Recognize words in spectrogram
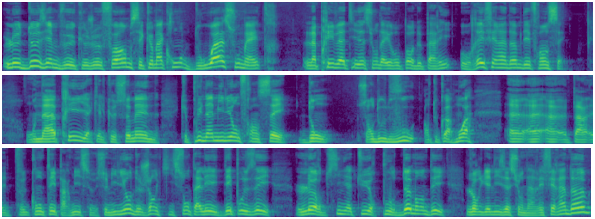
Le deuxième vœu que je forme, c'est que Macron doit soumettre la privatisation d'aéroports de Paris au référendum des Français. On a appris il y a quelques semaines que plus d'un million de Français, dont sans doute vous, en tout cas moi, euh, euh, euh compter parmi ce, ce, million de gens qui sont allés déposer leur signature pour demander l'organisation d'un référendum.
